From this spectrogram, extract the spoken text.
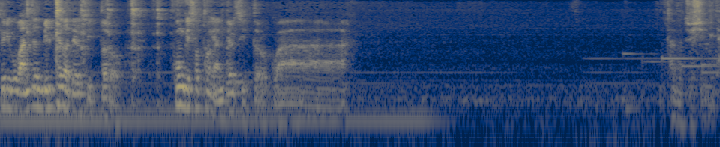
그리고 완전 밀폐가 될 수 있도록 공기 소통이 안 될 수 있도록 꽉 닫아주십니다.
